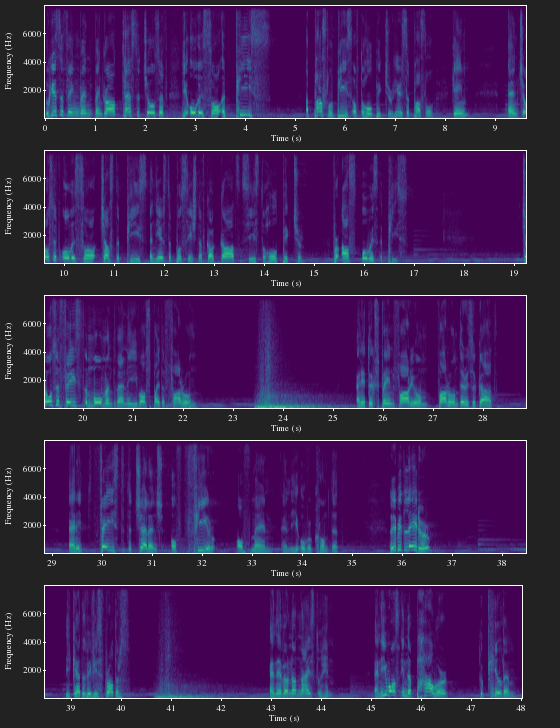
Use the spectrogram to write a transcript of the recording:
Look, here's the thing when, when God tested Joseph, he always saw a piece, a puzzle piece of the whole picture. Here's a puzzle game. And Joseph always saw just a piece. And here's the position of God God sees the whole picture. For us, always a peace. Joseph faced a moment when he was by the Pharaoh. And he had to explain Pharaoh, Pharaoh, there is a God. And he faced the challenge of fear of man and he overcome that. A little bit later, he gathered with his brothers. And they were not nice to him. And he was in the power to kill them.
